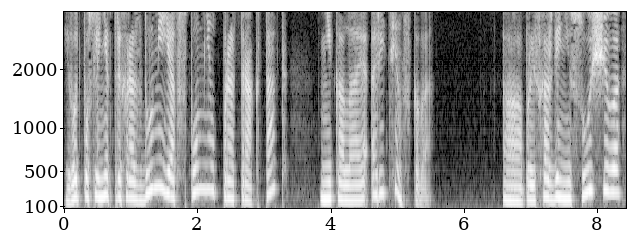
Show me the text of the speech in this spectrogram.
И вот после некоторых раздумий я вспомнил про трактат Николая Аретинского. О происхождении сущего —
